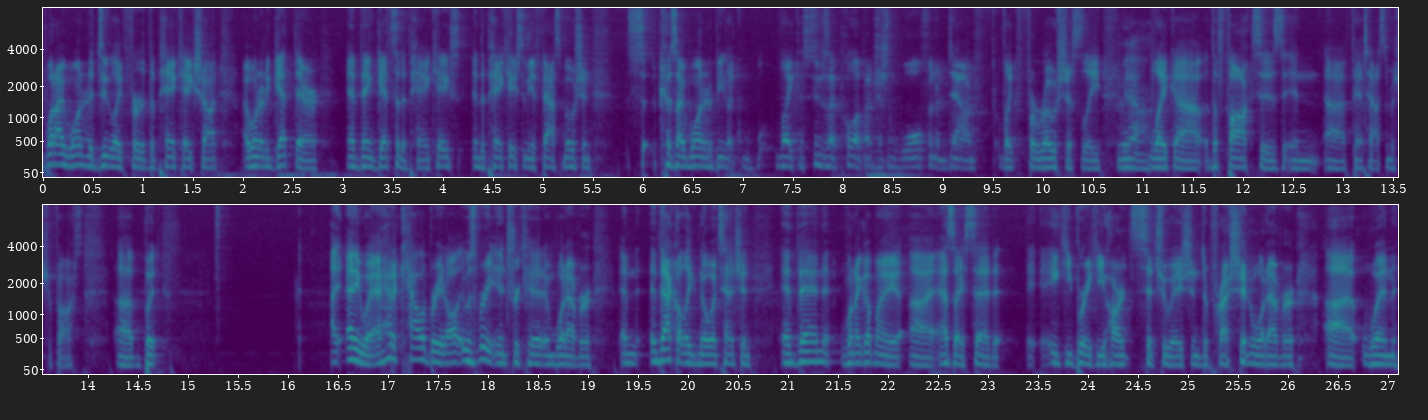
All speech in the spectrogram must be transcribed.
what I wanted to do like for the pancake shot, I wanted to get there and then get to the pancakes and the pancakes to be in fast motion because I wanted to be like like as soon as I pull up, I'm just wolfing them down like ferociously, Yeah. like uh, the foxes in uh, Fantastic Mr. Fox. Uh, but I, anyway, I had to calibrate all. It was very intricate and whatever, and and that got like no attention. And then when I got my, uh, as I said, achy breaky heart situation, depression, whatever. Uh, when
